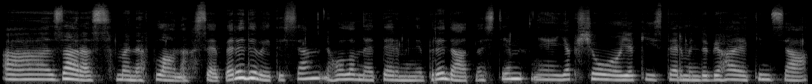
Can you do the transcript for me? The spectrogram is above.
А Зараз в мене в планах все передивитися. Головне терміни придатності. Е, Якщо якийсь термін добігає кінця,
